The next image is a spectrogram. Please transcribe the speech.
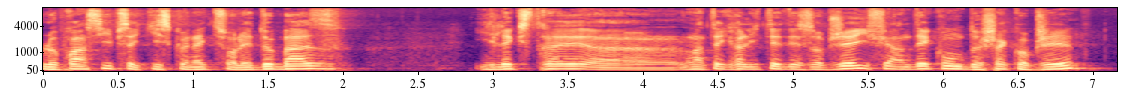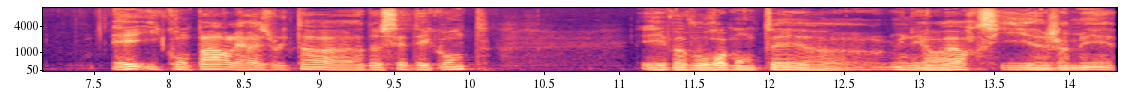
Le principe, c'est qu'il se connecte sur les deux bases, il extrait l'intégralité des objets, il fait un décompte de chaque objet, et il compare les résultats de ces décomptes, et il va vous remonter une erreur si jamais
